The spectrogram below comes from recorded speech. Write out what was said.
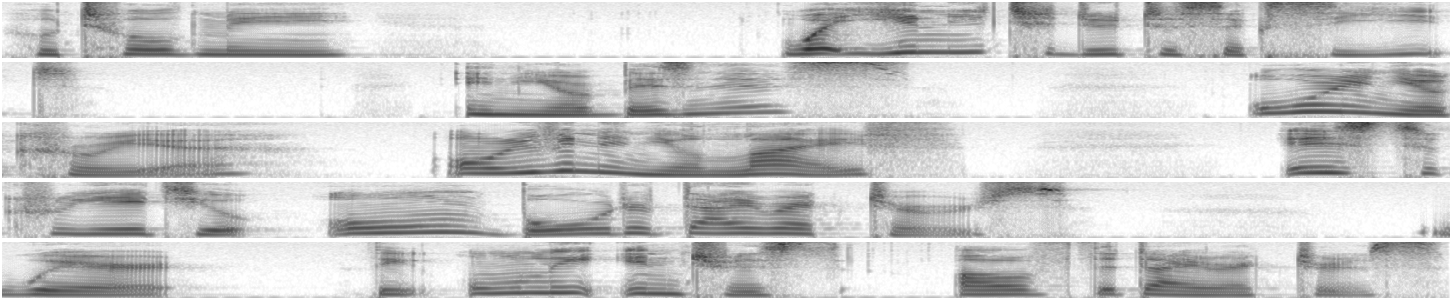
who told me what you need to do to succeed in your business or in your career or even in your life is to create your own board of directors where the only interest of the directors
